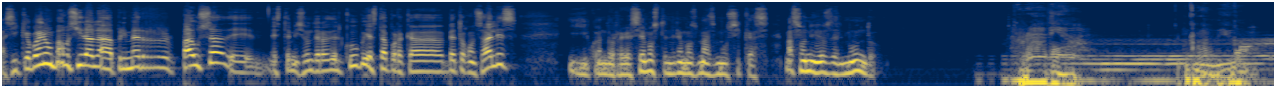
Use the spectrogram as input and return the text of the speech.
Así que bueno, vamos a ir a la primer pausa de esta emisión de Radio del Cubo. Ya está por acá Beto González. Y cuando regresemos tendremos más músicas, más sonidos del mundo. Radio. Radio.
